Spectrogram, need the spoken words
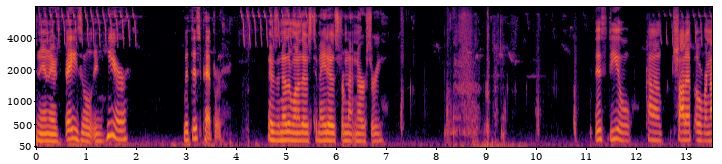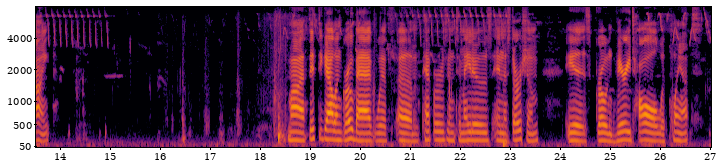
And then there's basil in here with this pepper. There's another one of those tomatoes from that nursery. This deal kind of shot up overnight. My 50 gallon grow bag with um, peppers and tomatoes and nasturtium is growing very tall with plants.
